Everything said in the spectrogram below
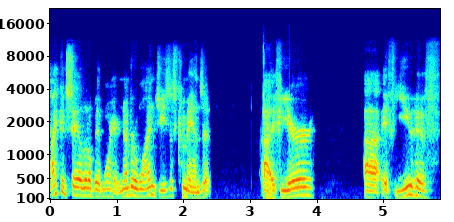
I, could say a little bit more here. Number one, Jesus commands it. Uh. Uh, if you're uh, if you have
